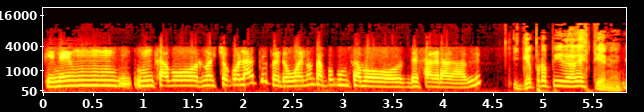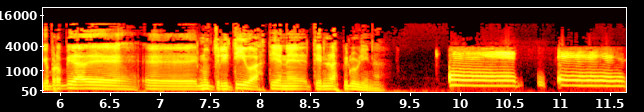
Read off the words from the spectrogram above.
Tiene un, un sabor, no es chocolate, pero bueno, tampoco un sabor desagradable. ¿Y qué propiedades tiene? ¿Qué propiedades eh, nutritivas tiene, tiene la espirulina? Eh, eh,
